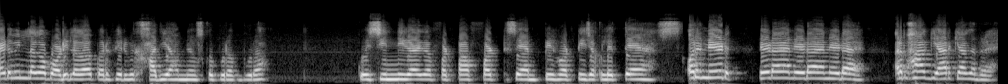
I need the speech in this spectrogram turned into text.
हेड भी नहीं लगा बॉडी लगा, पर फिर भी खा दिया हमने उसको पूरा पूरा। कोई सीन नहीं जाएगा फटाफट से एमपी फोर्टी चक लेते हैं। अरे नेड नेड आया नेड आया नेड आया। अरे भाग यार, क्या कर रहा है?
